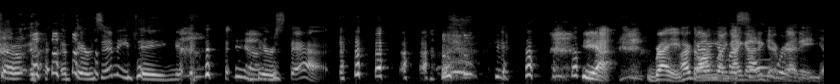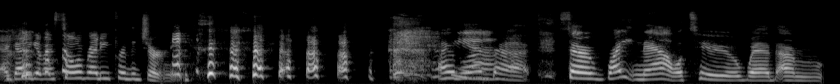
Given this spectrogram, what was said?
so if there's anything, yeah. there's that. yeah. yeah. right. I gotta so get like, my soul ready. ready. I gotta get my soul ready for the journey. I yeah. love that. So right now too, with um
